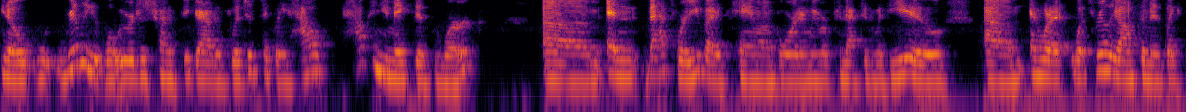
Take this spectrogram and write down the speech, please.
you know, really what we were just trying to figure out is logistically, how, how can you make this work? Um, and that's where you guys came on board and we were connected with you. Um, and what, what's really awesome is like,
